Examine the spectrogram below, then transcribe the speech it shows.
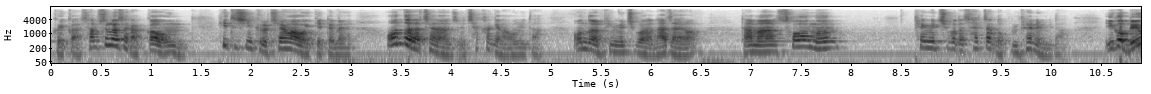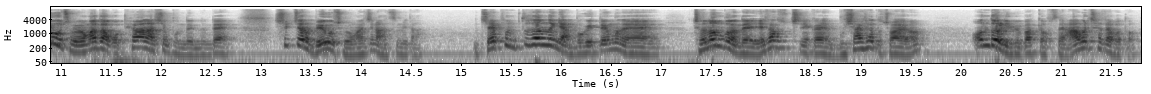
그러니까 3 슬러스에 가까운 히트싱크를 채용하고 있기 때문에 온도 자체는 좀 착하게 나옵니다. 온도는 평균치보다 낮아요. 다만 소음은 평균치보다 살짝 높은 편입니다. 이거 매우 조용하다고 표현하신 분도 있는데 실제로 매우 조용하지는 않습니다 제품 뜯었는 게 안 보기 때문에 전원부는 내 예상 수치니까 그냥 무시하셔도 좋아요. 온도 리뷰밖에 없어요. 아무리 찾아봐도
